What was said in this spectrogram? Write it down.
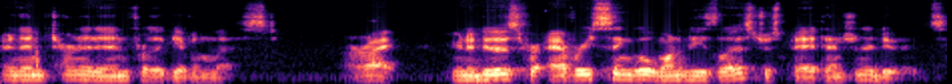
and then turn it in for the given list. All right, you're going to do this for every single one of these lists. Just pay attention to due dates.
